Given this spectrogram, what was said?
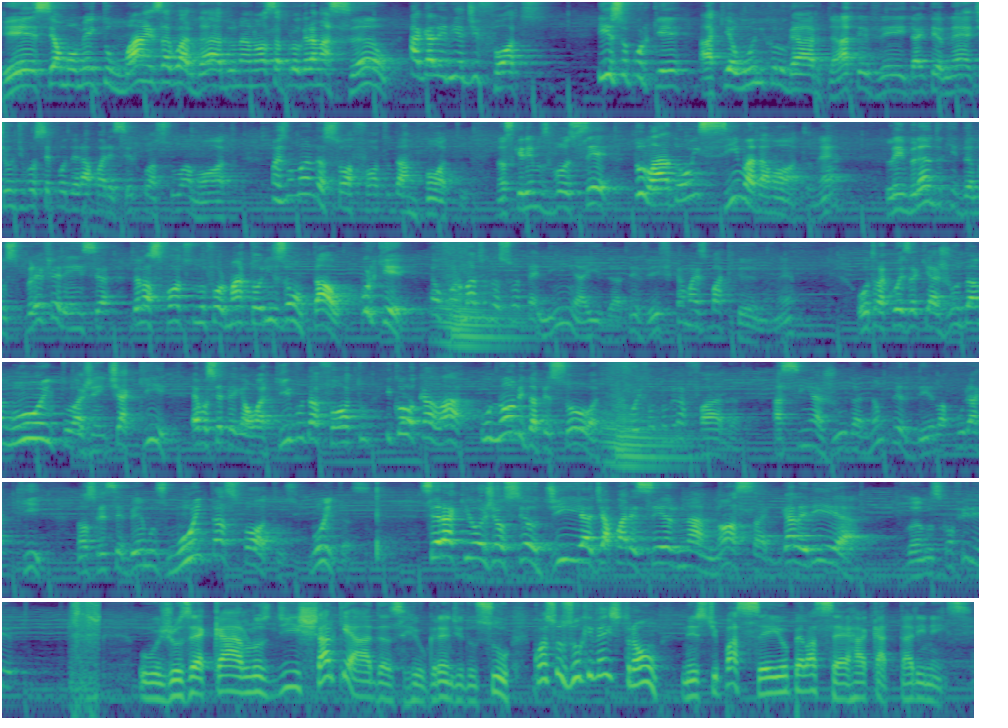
Esse é o momento mais aguardado na nossa programação, a galeria de fotos. Isso porque aqui é o único lugar da TV e da internet onde você poderá aparecer com a sua moto. Mas não manda só a foto da moto. Nós queremos você do lado ou em cima da moto, né? Lembrando que damos preferência pelas fotos no formato horizontal. Por quê? É o formato da sua telinha aí da TV fica mais bacana, né? Outra coisa que ajuda muito a gente aqui é você pegar o arquivo da foto e colocar lá o nome da pessoa que foi fotografada. Assim ajuda a não perdê-la por aqui. Nós recebemos muitas fotos, muitas. Será que hoje é o seu dia de aparecer na nossa galeria? Vamos conferir. O José Carlos de Charqueadas, Rio Grande do Sul, com a Suzuki V-Strom neste passeio pela Serra Catarinense.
